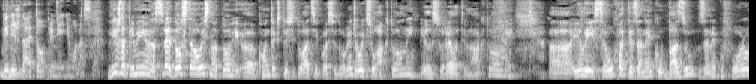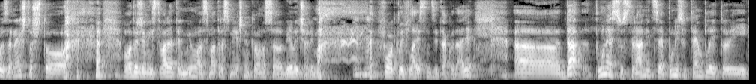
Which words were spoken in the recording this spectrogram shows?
vidiš Mhm. da je to primjenjivo na sve. Vidiš da je primjenjeno da sve dosta ovisno o toj e, kontekstu i situaciji koja se događa. Uvijek su aktualni ili su relativno aktualni. A, ili se uhvate za neku bazu, za neku foru, za nešto što određeni stvaratelj mimova smatra smiješnim kao ono sa viličarima. forklift license i tako dalje. Da, pune su stranice, puni su templatovi,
